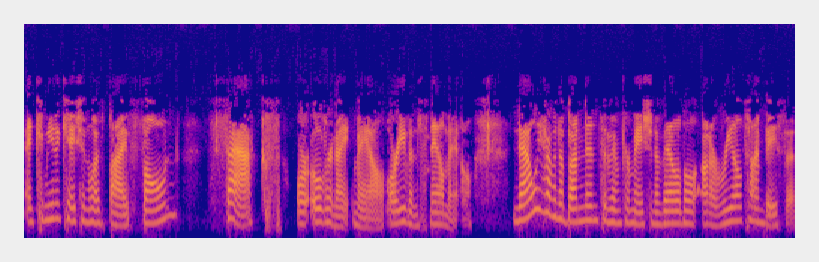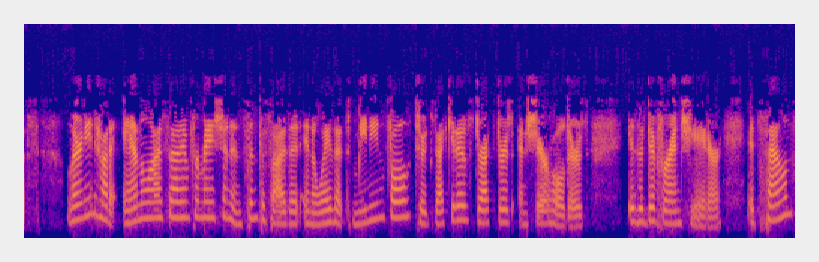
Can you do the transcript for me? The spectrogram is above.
and communication was by phone, fax, or overnight mail, or even snail mail. Now we have an abundance of information available on a real-time basis. Learning how to analyze that information and synthesize it in a way that's meaningful to executives, directors, and shareholders is a differentiator. It sounds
